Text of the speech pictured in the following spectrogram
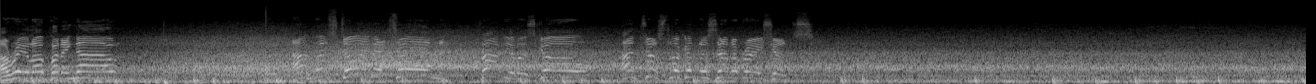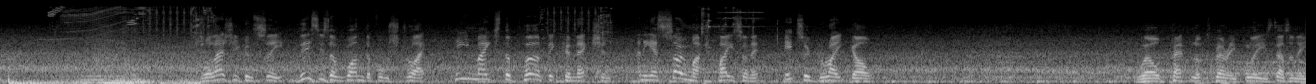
A real opening now. And this time it's in. Fabulous goal. And just look at the celebrations. Well, as you can see, this is a wonderful strike. He makes the perfect connection, and he has so much pace on it. It's a great goal. Well, Pep looks very pleased, doesn't he?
